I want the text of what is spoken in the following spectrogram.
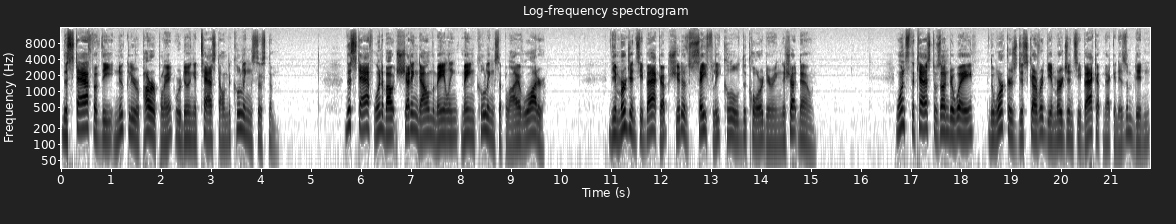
the staff of the nuclear power plant were doing a test on the cooling system. This staff went about shutting down the main, main cooling supply of water. The emergency backup should have safely cooled the core during the shutdown. Once the test was underway, the workers discovered the emergency backup mechanism didn't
